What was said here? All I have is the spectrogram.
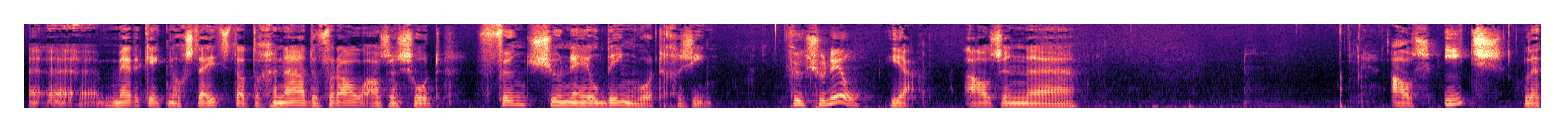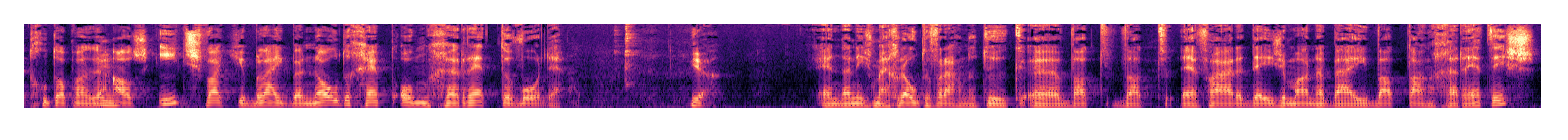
eh, merk ik nog steeds dat de genade vooral als een soort functioneel ding wordt gezien. functioneel. Ja, als een. eh, als iets, let goed op, Mm. als iets wat je blijkbaar nodig hebt om gered te worden. Ja. En dan is mijn grote vraag natuurlijk, eh, wat, wat ervaren deze mannen bij wat dan gered is?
